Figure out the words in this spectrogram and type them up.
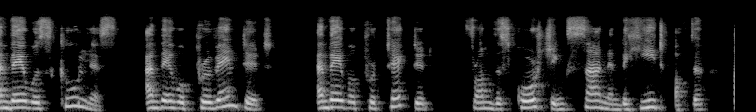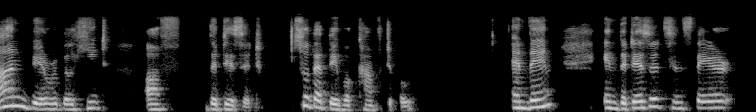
and there was coolness, and they were prevented and they were protected from the scorching sun and the heat of the unbearable heat of the desert so that they were comfortable. And then in the desert, since there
